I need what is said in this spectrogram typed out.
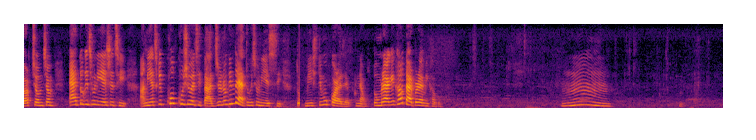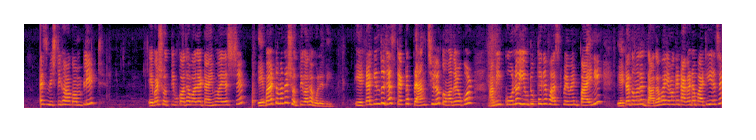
লট চমচম, এত কিছু নিয়ে এসেছি। আমি আজকে খুব খুশি হয়েছি, তার জন্য কিন্তু এত কিছু নিয়ে এসেছি। তো মিষ্টি মুখ করা যাক। নাও, তোমরা আগে খাও, তারপরে আমি খাব। মিষ্টি খাওয়া কমপ্লিট এবার সত্যি কথা বলার টাইম হয়ে এসছে। এবার তোমাদের সত্যি কথা বলে দিই। এটা কিন্তু জাস্ট একটা প্র্যাঙ্ক ছিল তোমাদের ওপর। আমি কোনো ইউটিউব থেকে ফার্স্ট পেমেন্ট পাইনি। এটা তোমাদের দাদা ভাই আমাকে টাকাটা পাঠিয়েছে।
